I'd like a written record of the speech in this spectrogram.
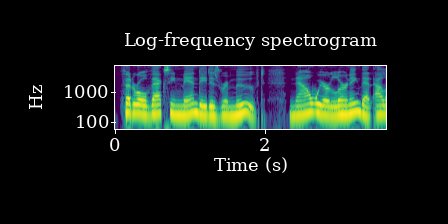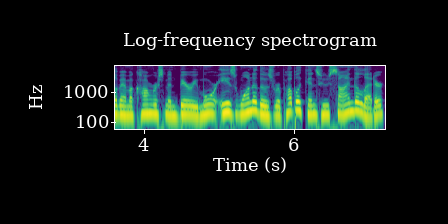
federal vaccine mandate is removed. Now we are learning that Alabama Congressman Barry Moore is one of those Republicans who signed the letter,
